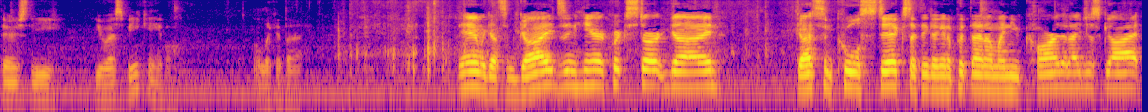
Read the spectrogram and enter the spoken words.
There's the USB cable. Oh, look at that. And we got some guides in here. Quick start guide. Got some cool sticks. I think I'm going to put that on my new car that I just got.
